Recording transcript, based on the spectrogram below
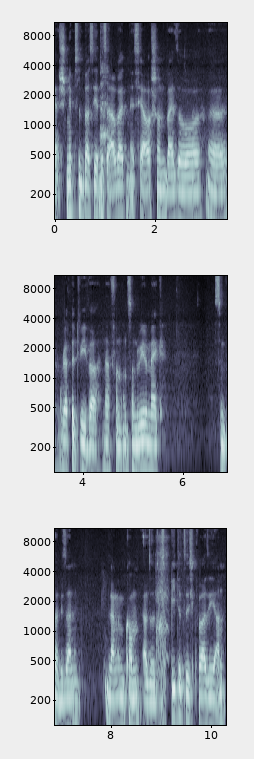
Ja, schnipselbasiertes Arbeiten ist ja auch schon bei so äh, Rapid Weaver ne, von unseren Real Mac Sympathisanten lang im Kommen. Also das bietet sich quasi an.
